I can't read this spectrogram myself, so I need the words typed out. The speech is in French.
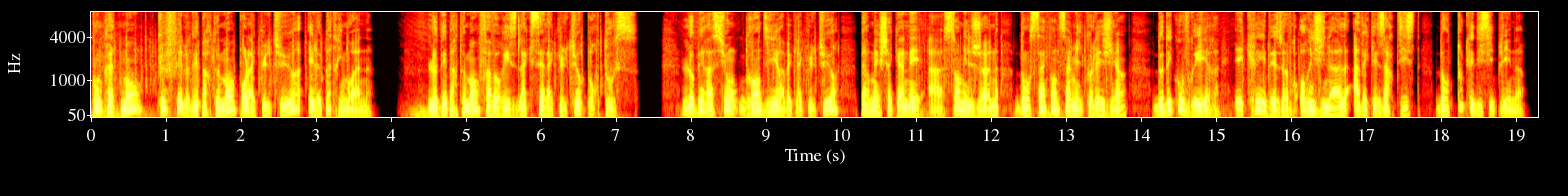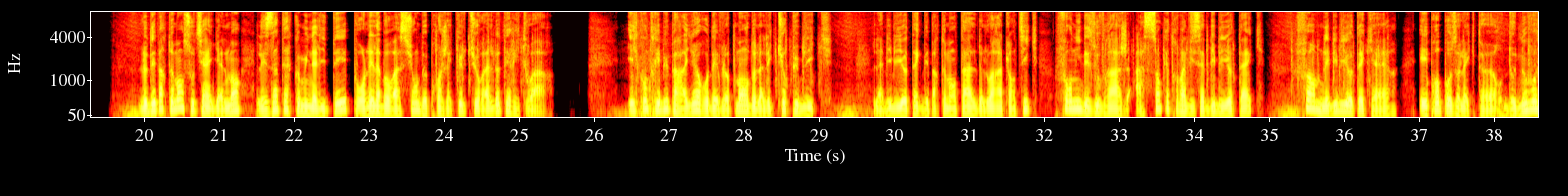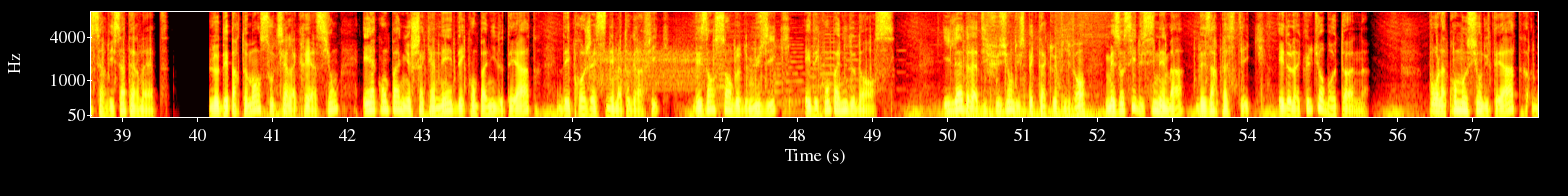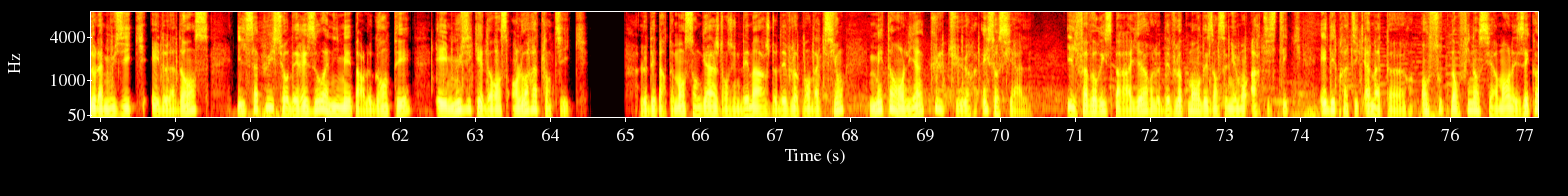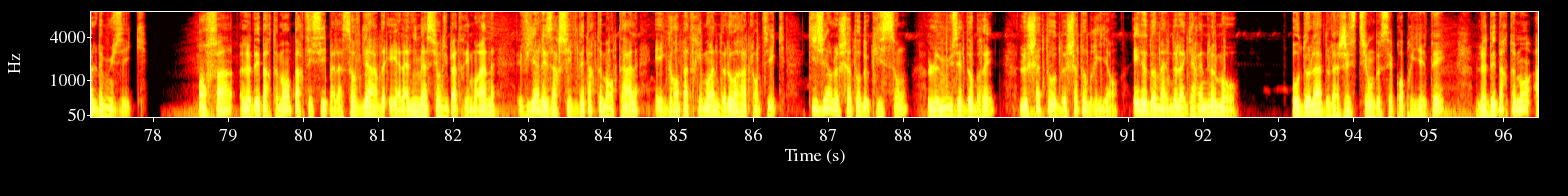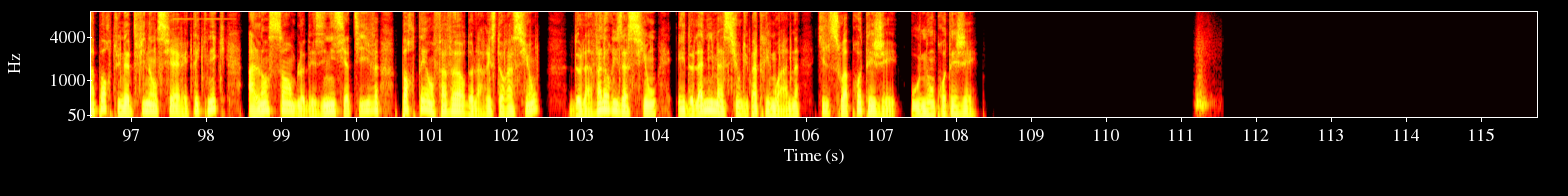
Concrètement, que fait le département pour la culture et le patrimoine? Le département favorise l'accès à la culture pour tous. L'opération Grandir avec la culture permet chaque année à 100 000 jeunes, dont 55 000 collégiens, de découvrir et créer des œuvres originales avec les artistes dans toutes les disciplines. Le département soutient également les intercommunalités pour l'élaboration de projets culturels de territoire. Il contribue par ailleurs au développement de la lecture publique. La bibliothèque départementale de Loire-Atlantique fournit des ouvrages à 197 bibliothèques, forme les bibliothécaires et propose aux lecteurs de nouveaux services Internet. Le département soutient la création et accompagne chaque année des compagnies de théâtre, des projets cinématographiques, des ensembles de musique et des compagnies de danse. Il aide à la diffusion du spectacle vivant, mais aussi du cinéma, des arts plastiques et de la culture bretonne. Pour la promotion du théâtre, de la musique et de la danse, il s'appuie sur des réseaux animés par le Grand T et Musique et Danse en Loire-Atlantique. Le département s'engage dans une démarche de développement d'action mettant en lien culture et social. Il favorise par ailleurs le développement des enseignements artistiques et des pratiques amateurs en soutenant financièrement les écoles de musique. Enfin, le département participe à la sauvegarde et à l'animation du patrimoine via les archives départementales et grands patrimoines de Loire-Atlantique qui gèrent le château de Clisson, le musée d'Aubray, le château de Châteaubriand et le domaine de la Garenne-le-Maux. Au-delà de la gestion de ses propriétés, le département apporte une aide financière et technique à l'ensemble des initiatives portées en faveur de la restauration, de la valorisation et de l'animation du patrimoine, qu'il soit protégé ou non protégé.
